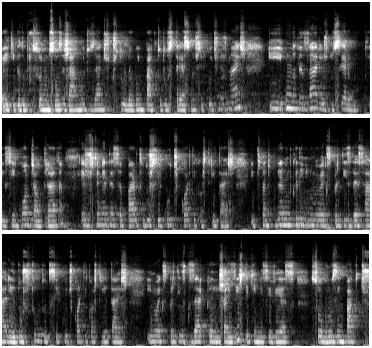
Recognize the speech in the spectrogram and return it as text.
a equipa do professor Nuno Souza já há muitos anos que estuda o impacto do stress nos circuitos neuronais e uma das áreas do cérebro que se encontra alterada é justamente essa parte dos circuitos corticostriatais. E, portanto, pegando um bocadinho no meu expertise dessa área do estudo de circuitos corticostriatais e no expertise que já existe aqui no ICVS sobre os impactos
